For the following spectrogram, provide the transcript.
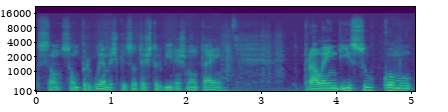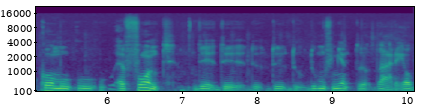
que são, são problemas que as outras turbinas não têm, para além disso, como, como o, a fonte de, de, de, do, do, movimento da ar é o,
